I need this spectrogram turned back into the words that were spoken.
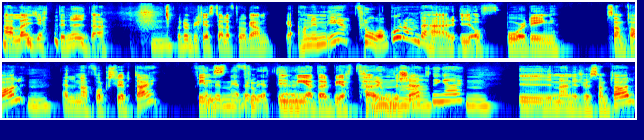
Alla är jättenöjda. Mm. Och då brukar jag ställa frågan, har ni med frågor om det här i offboarding-samtal mm. eller när folk slutar? Finns eller medarbetare. i medarbetarundersökningar, mm. mm. i managersamtal.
